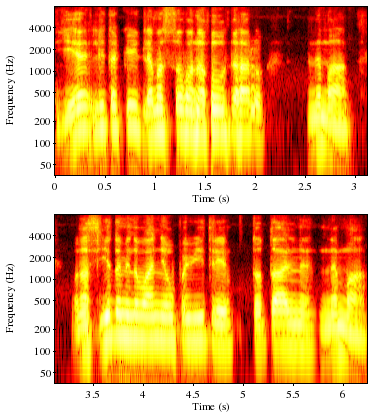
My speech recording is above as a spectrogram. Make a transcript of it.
є літаки для масованого удару? Нема. У нас є домінування у повітрі? Тотальне нема.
